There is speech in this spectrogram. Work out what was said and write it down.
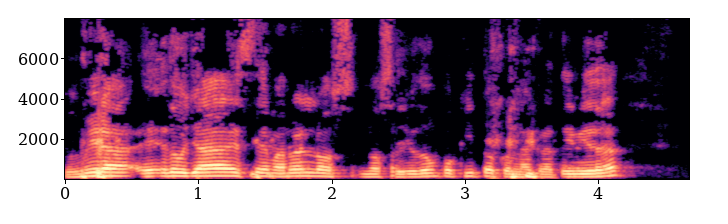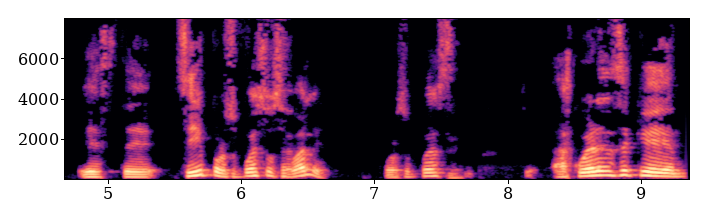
Pues mira, Edu, ya este Manuel nos, nos ayudó un poquito con la creatividad. Este, sí, por supuesto se vale, por supuesto. Acuérdense que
